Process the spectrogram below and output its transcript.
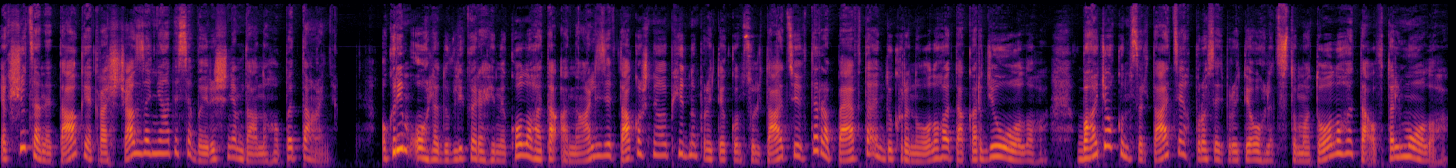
Якщо це не так, якраз час зайнятися вирішенням даного питання. Окрім огляду в лікаря-гінеколога та аналізів, також необхідно пройти консультацію в терапевта, ендокринолога та кардіолога. В багатьох консультаціях просять пройти огляд стоматолога та офтальмолога.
